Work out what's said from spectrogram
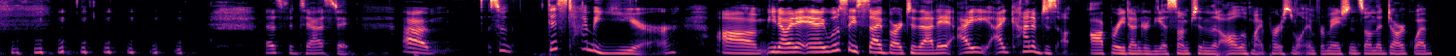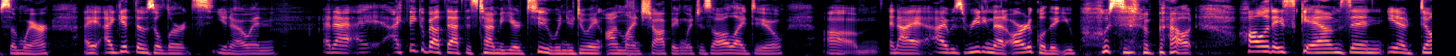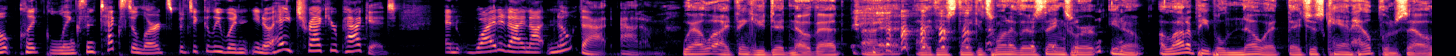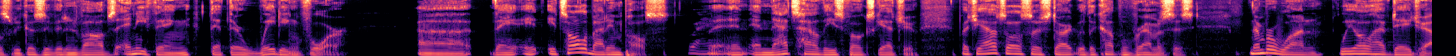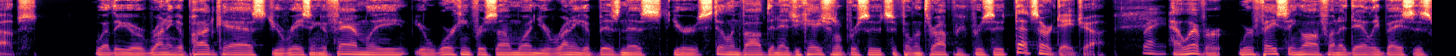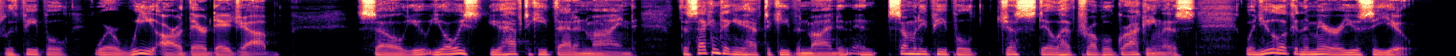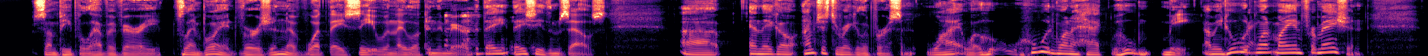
That's fantastic. Um, so this time of year, um, you know, and, and, I will say sidebar to that, I, I kind of just operate under the assumption that all of my personal information is on the dark web somewhere. I, I get those alerts, you know, and and I, I think about that this time of year too, when you're doing online shopping, which is all I do. Um, and I, I was reading that article that you posted about holiday scams and, you know, don't click links and text alerts, particularly when, you know, hey, track your package. And why did I not know that, Adam? Well, I think you did know that. I, I, just think it's one of those things where, you know, a lot of people know it. They just can't help themselves because if it involves anything that they're waiting for, uh, they it, it's all about impulse. Right. And, and that's how these folks get you. But you have to also start with a couple premises. Number one, we all have day jobs whether you're running a podcast, you're raising a family, you're working for someone, you're running a business, you're still involved in educational pursuits or philanthropic pursuits, that's our day job. Right. However, we're facing off on a daily basis with people where we are their day job. So you, you always, you have to keep that in mind. The second thing you have to keep in mind, and, and so many people just still have trouble grokking this, when you look in the mirror, you see you some people have a very flamboyant version of what they see when they look in the mirror, but they they see themselves, uh, and they go, "I'm just a regular person. Why? Who, who, would want to hack? Who me? I mean, who would right. want my information?"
